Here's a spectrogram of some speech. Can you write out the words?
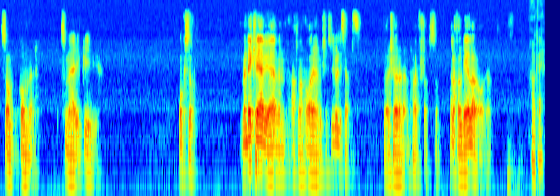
som kommer som är i preview också. Men det kräver ju även att man har en Visual Studio-licens för att köra den har jag förstått så. I alla fall delar av den. Okej.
